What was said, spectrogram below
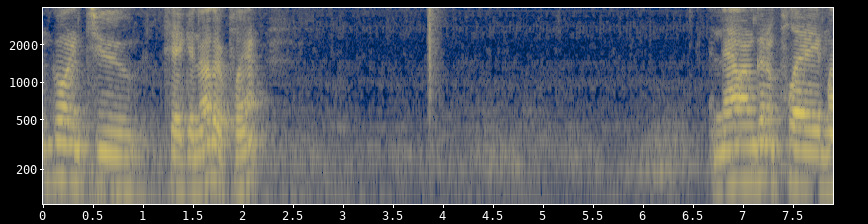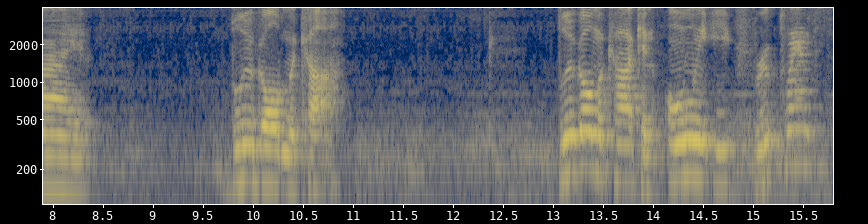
I'm going to take another plant. And now I'm going to play my blue gold macaw. Blue gold macaw can only eat fruit plants,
